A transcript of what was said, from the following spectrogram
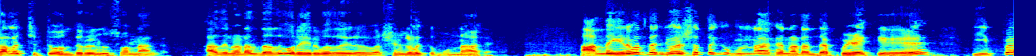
கலைச்சிட்டு வந்துருன்னு சொன்னாங்க. அது நடந்தது ஒரு இருபது வருஷங்களுக்கு முன்னாக. அந்த இருபத்தஞ்சு வருஷத்துக்கு முன்னாக நடந்த பிழைக்கு இப்போ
